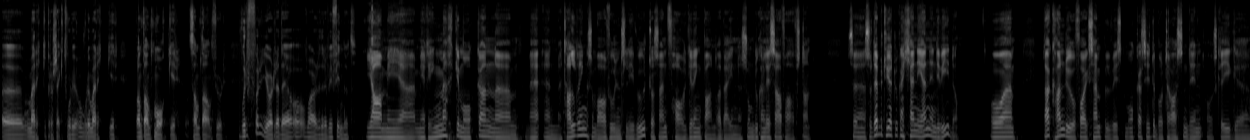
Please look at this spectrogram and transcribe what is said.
merkeprosjekt hvor du, hvor du merker bl.a. måker samt annen fugl. Hvorfor gjør dere det, og hva er det dere vil finne ut? Ja, vi, eh, vi ringmerker måkene eh, med en metallring som varer fuglens liv ut, og så en fargering på andre beinet som du kan lese av fra avstand. Så, så det betyr at du kan kjenne igjen individer. Og eh, da kan du jo f.eks. hvis måka sitter på terrassen din og skriker, eh,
